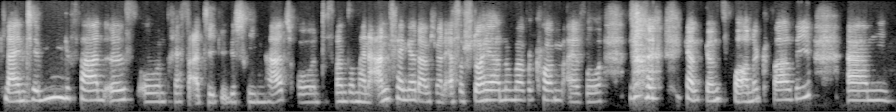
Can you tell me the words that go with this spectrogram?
kleinen Terminen gefahren ist und Presseartikel geschrieben hat. Und das waren so meine Anfänge. Da habe ich meine erste Steuernummer bekommen, also ganz, ganz vorne quasi. Ähm,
